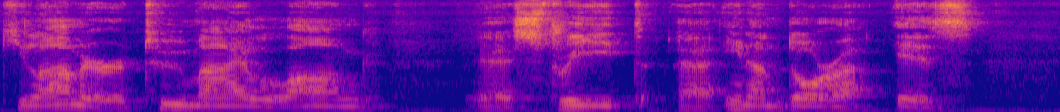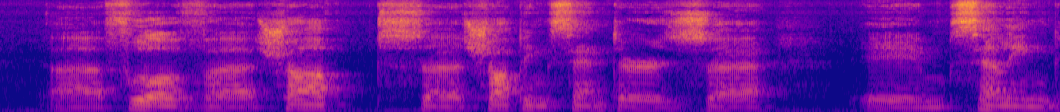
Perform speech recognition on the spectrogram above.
kilometer, two mile long uh, street in Andorra is. full of shops, shopping centers, um, selling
